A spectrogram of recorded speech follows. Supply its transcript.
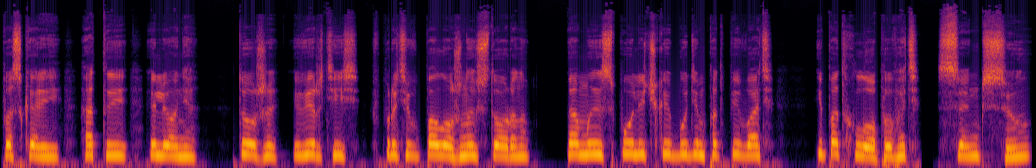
поскорей, а ты, Леня, тоже вертись в противоположную сторону, а мы с Полечкой будем подпевать и подхлопывать «Cinq sous,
